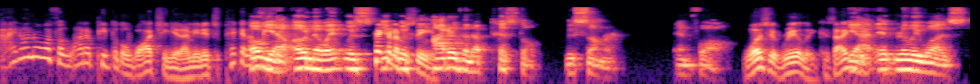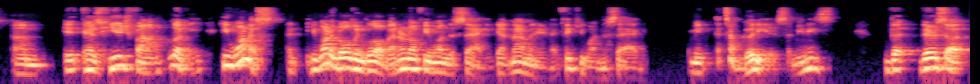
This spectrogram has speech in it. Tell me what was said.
I don't know if a lot of people are watching it. I mean, it's picking up. Oh yeah. Oh no, it was picking it was steam. hotter than a pistol this summer and fall. Was it really? Because I yeah, it really was. Um, it has huge fun. Look, he won a he won a Golden Globe. I don't know if he won the SAG. He got nominated. I think he won the SAG. I mean, that's how good he is. I mean, he's the there's a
